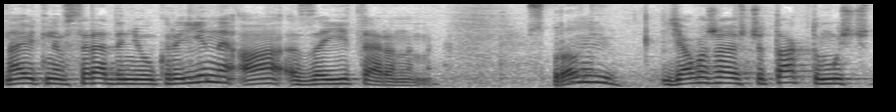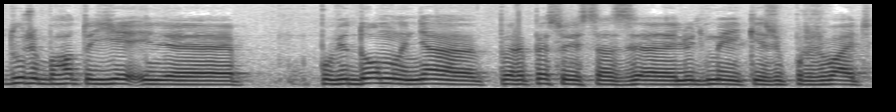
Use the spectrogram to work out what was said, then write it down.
Навіть не всередині України, а за її теренами. Справді? Я вважаю, що так, тому що дуже багато є е, повідомлень. Я переписуюся з е, людьми, які проживають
